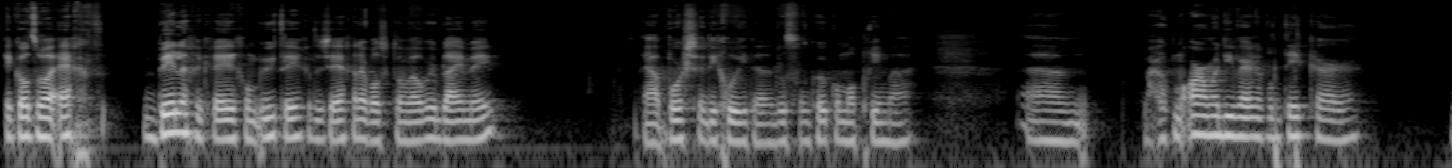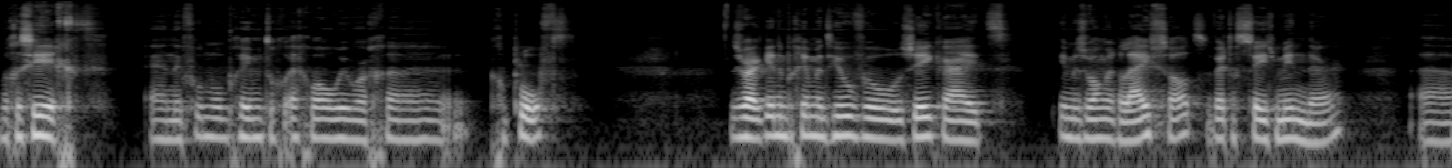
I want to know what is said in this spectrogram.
ik had wel echt billen gekregen om u tegen te zeggen. Daar was ik dan wel weer blij mee. Ja, borsten die groeiden, dat vond ik ook allemaal prima. Um, maar ook mijn armen die werden wat dikker. Mijn gezicht. En ik voelde me op een gegeven moment toch echt wel heel erg uh, geploft. Dus waar ik in het begin met heel veel zekerheid in mijn zwangere lijf zat, werd dat steeds minder. Uh,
